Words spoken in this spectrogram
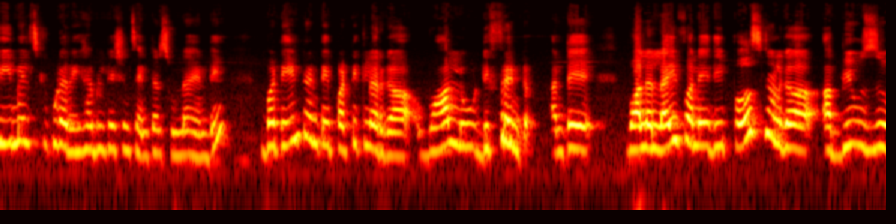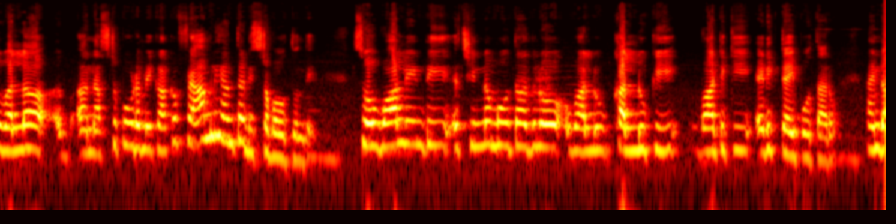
ఫీమేల్స్కి కూడా రీహాబిలిటేషన్ సెంటర్స్ ఉన్నాయండి. బట్ ఏంటంటే పర్టికులర్గా వాళ్ళు డిఫరెంట్ అంటే వాళ్ళ లైఫ్ అనేది పర్సనల్గా అబ్యూజ్ వల్ల నష్టపోవడమే కాక ఫ్యామిలీ అంతా డిస్టర్బ్ అవుతుంది. సో వాళ్ళు ఏంటి చిన్న మోతాదులో వాళ్ళు కళ్ళుకి వాటికి ఎడిక్ట్ అయిపోతారు. అండ్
